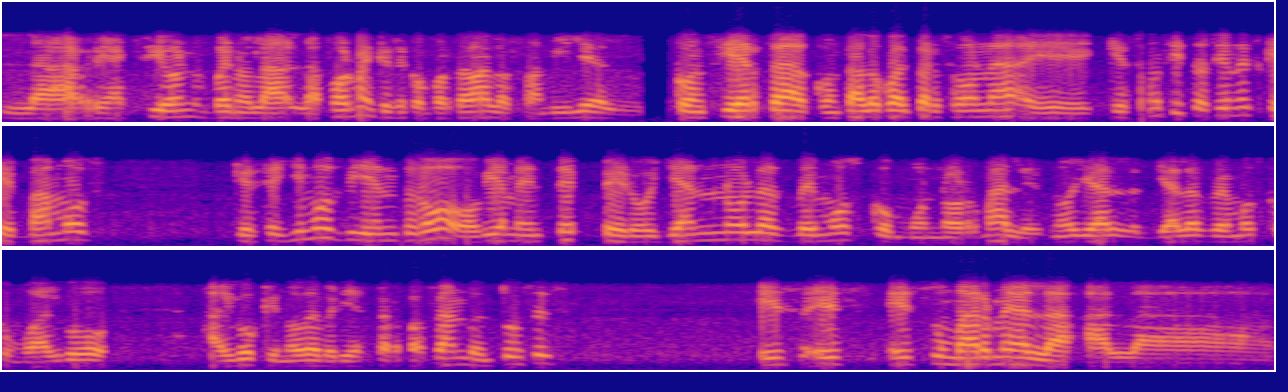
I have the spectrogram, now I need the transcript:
la reacción, bueno, la, la forma en que se comportaban las familias con cierta, con tal o cual persona, eh, que son situaciones que vamos, que seguimos viendo, obviamente, pero ya no las vemos como normales, ¿no? Ya, ya las vemos como algo, algo que no debería estar pasando. Entonces, es, es, es sumarme a la, a la,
